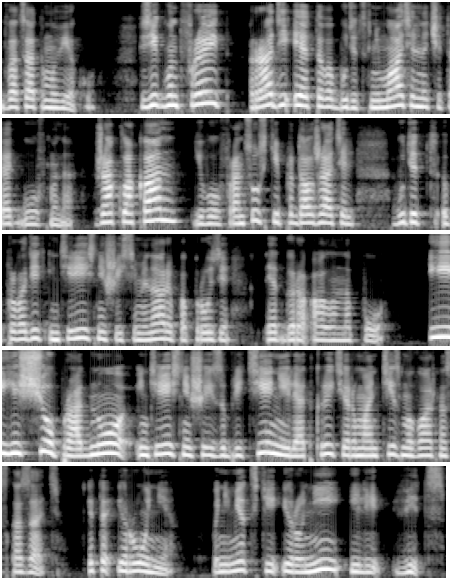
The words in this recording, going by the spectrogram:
XX веку. Зигмунд Фрейд ради этого будет внимательно читать Гофмана – Жак Лакан, его французский продолжатель, будет проводить интереснейшие семинары по прозе Эдгара Аллана По. И еще про одно интереснейшее изобретение или открытие романтизма важно сказать. Это ирония. По-немецки «иронии» или «виц».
